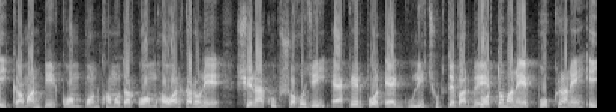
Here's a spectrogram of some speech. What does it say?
এই কামানটির কম্পন ক্ষমতা কম হওয়ার কারণে সেনা খুব সহজেই একের পর এক গুলি ছুটতে পারবে। বর্তমানে পোখরানে এই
